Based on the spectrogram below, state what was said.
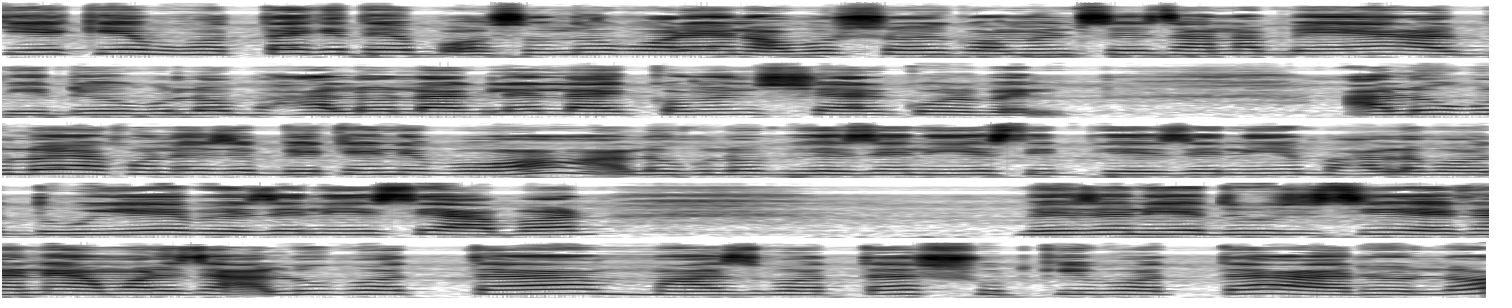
কে কে ভর্তা খেতে পছন্দ করেন অবশ্যই কমেন্টসে জানাবেন। আর ভিডিওগুলো ভালো লাগলে লাইক কমেন্ট শেয়ার করবেন। আলুগুলো এখন এই যে বেটে নেব। আলুগুলো ভেজে নিয়েছি, ভেজে নিয়ে ভালোভাবে ধুয়ে ভেজে নিয়েছি, আবার ভেজে নিয়ে ধুয়েছি। এখানে আমার যে আলু ভর্তা মাছ ভর্তা শুটকি ভর্তা আর হলো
